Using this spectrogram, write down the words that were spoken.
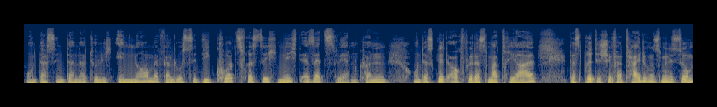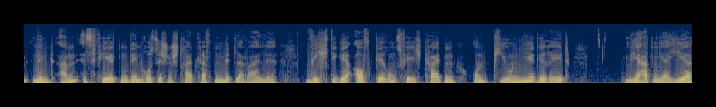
und das sind dann natürlich enorme Verluste, die kurzfristig nicht ersetzt werden können und das gilt auch für das Material. Das britische Verteidigungsministerium nimmt an, es fehlten den russischen Streitkräften mittlerweile wichtige Aufklärungsfähigkeiten und Pioniergerät, wir hatten ja hier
